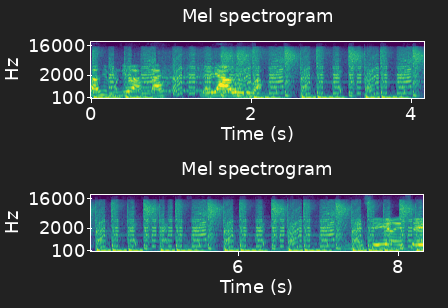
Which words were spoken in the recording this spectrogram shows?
30 หมุนดีกว่า ไป ยาวๆเลยดีกว่าไงซิยังไงซิ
